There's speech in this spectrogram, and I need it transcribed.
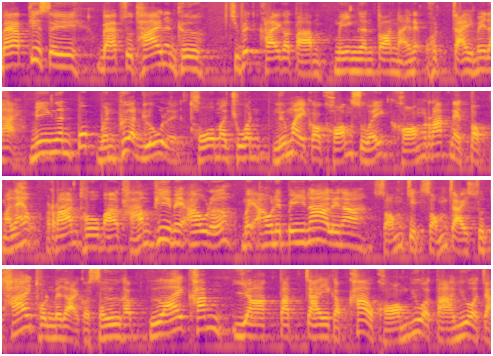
แบบที่ 4 แบบสุดท้ายนั่นคือ ชีวิตใครก็ตาม มีเงินตอนไหนเนี่ยอดใจไม่ได้ มีเงินปุ๊บเหมือนเพื่อนรู้เลย โทรมาชวน หรือไม่ก็ของสวยของรักเนี่ยตกมาแล้ว ร้านโทรมาถามพี่ไม่เอาเหรอไม่เอาในปีหน้าเลยนะสองจิตสองใจสุดท้ายทนไม่ได้ก็ซื้อครับ หลายครั้งอยากตัดใจกับข้าวของยั่วตายั่วใจ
